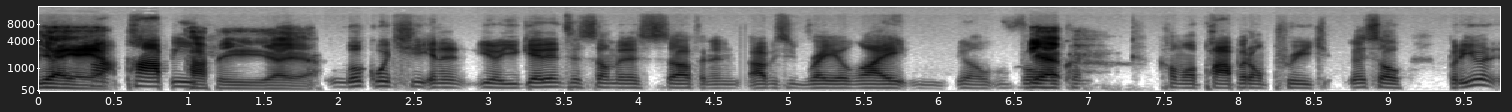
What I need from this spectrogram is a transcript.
Yeah, yeah, yeah. pop- poppy. Poppy, yeah, yeah. Look what she and then you know you get into some of this stuff, and then obviously Ray of Light and you know Yep. come, come on, Papa don't preach. So, but even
